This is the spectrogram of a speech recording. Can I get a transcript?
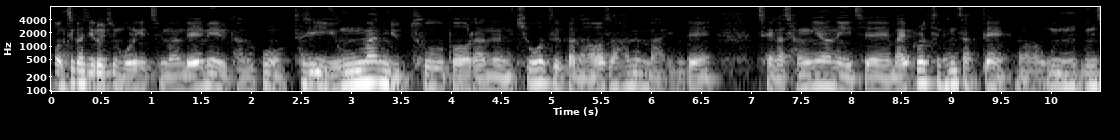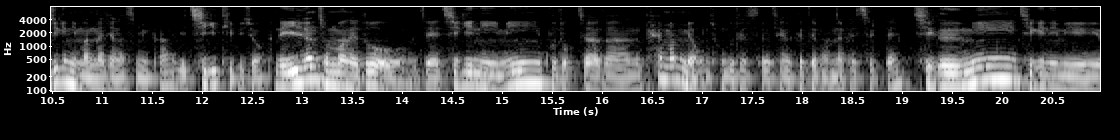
언제까지 이럴지 모르겠지만 매일매일 다르고 사실 이 6만 유튜버라는 키워드가 나와서 하는 말인데 제가 작년에 이제 마이프로틴 행사 때 어, 운, 운지기님 만나지 않았습니까? 이제 지기TV죠. 근데 1년 전만 해도 이제 지기님이 구독자가 한 8만 명 정도 됐어요. 제가 그때 만나 뵀을 때. 지금이 지기님이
